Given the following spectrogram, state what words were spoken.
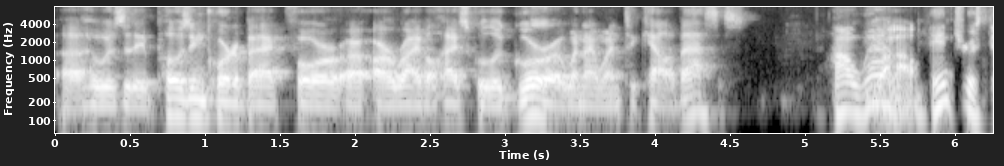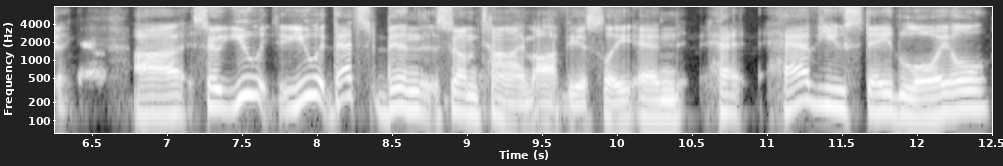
uh, who was the opposing quarterback for our, our rival high school, Agoura, when I went to Calabasas. Oh wow, Wow. interesting. Uh, so you you that's been some time, obviously, and ha- have you stayed loyal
